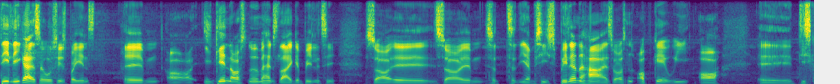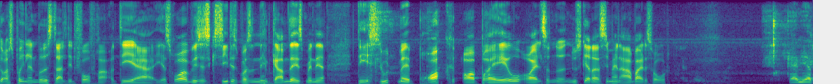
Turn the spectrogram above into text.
det ligger altså hos Jesper Jensen. Øhm, og igen også noget med hans likability. Så, øh, så, øh, så, så jeg vil sige, spillerne har altså også en opgave i at øh, de skal også på en eller anden måde starte lidt forfra. Og det er, jeg tror, hvis jeg skal sige det på sådan en gammeldags manier, det er slut med brok og breve og alt sådan noget. Nu skal der simpelthen arbejdes hårdt. Jamen, jeg,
